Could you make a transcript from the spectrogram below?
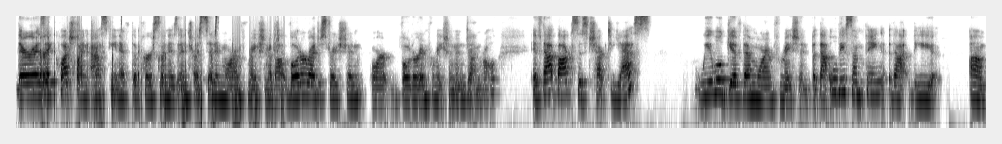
there is a question asking if the person is interested in more information about voter registration or voter information in general. If that box is checked yes, we will give them more information, but that will be something that the um,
